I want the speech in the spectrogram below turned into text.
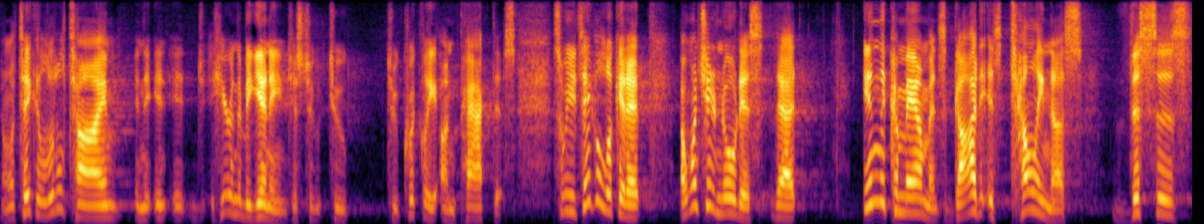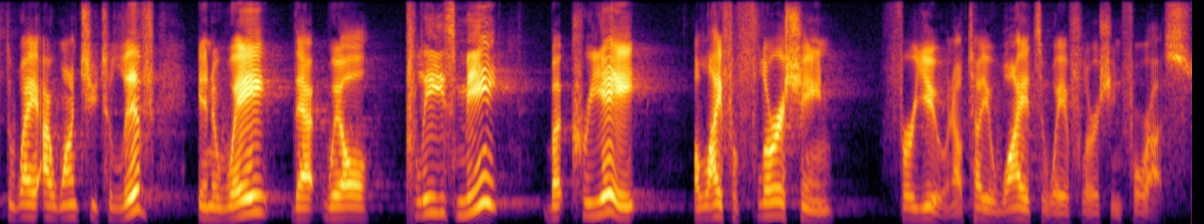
And we'll take a little time in the, in, in, here in the beginning just to, to, to quickly unpack this. So when you take a look at it, I want you to notice that in the commandments, God is telling us this is the way I want you to live in a way that will please me, but create a life of flourishing for you. And I'll tell you why it's a way of flourishing for us,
